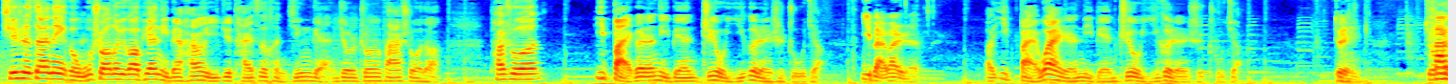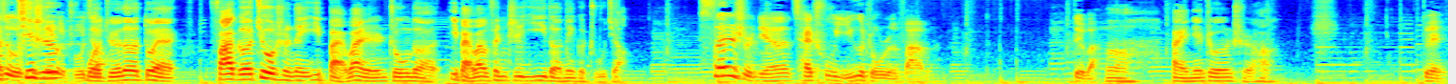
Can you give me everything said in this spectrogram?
其实，在那个《无双》的预告片里边，还有一句台词很经典，就是周润发说的，他说：“一百个人里边只有一个人是主角，一百万人，啊，一百万人里边只有一个人是主角。”对他就其实我觉得对，发哥就是那一百万人中的一百万分之一的那个主角。三十年才出一个周润发嘛，对吧？啊，百年周星驰哈，对，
